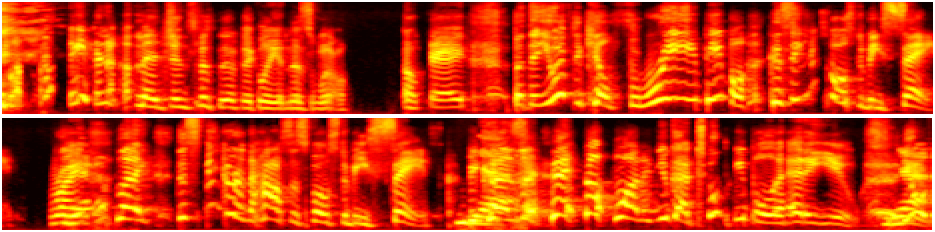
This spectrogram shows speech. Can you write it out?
You're not mentioned specifically in this will. Okay. But then you have to kill three people because see, you're supposed to be safe, right? Yeah. Like the speaker of the house is supposed to be safe because they don't want it. You got two people ahead of you. You-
